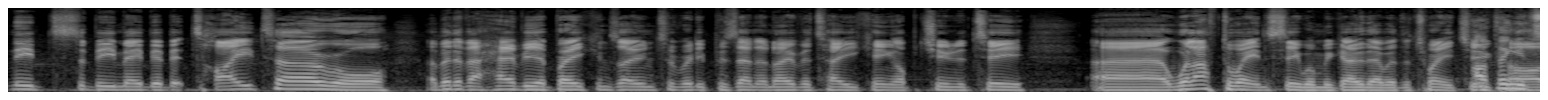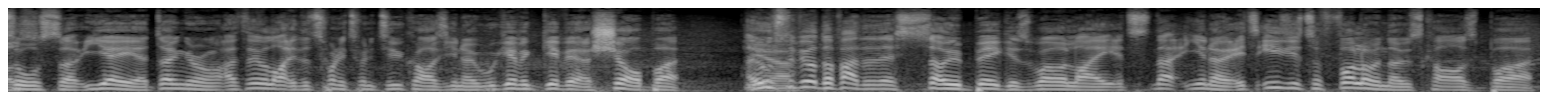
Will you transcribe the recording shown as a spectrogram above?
needs to be maybe a bit tighter or a bit of a heavier braking zone to really present an overtaking opportunity. Uh, we'll have to wait and see when we go there with the 22 I think cars. it's also yeah, yeah. Don't get me wrong. I feel like the 2022 cars, you know, we're gonna give it a shot, but I also Yeah. feel the fact that they're so big as well. Like it's not, you know, it's easier to follow in those cars, but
